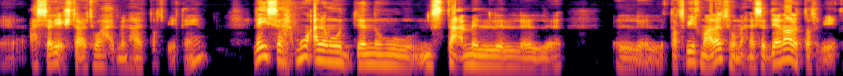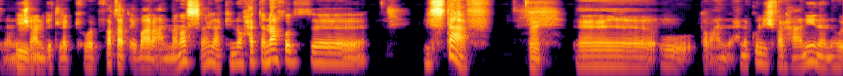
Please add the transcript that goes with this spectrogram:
آه، على السريع اشتريت واحد من هاي التطبيقين. ليس مو على مود أنه نستعمل ال- ال- ال- التطبيق مالتهم إحنا سدينا له التطبيق. كان قلت لك هو فقط عبارة عن منصة لكنه حتى ناخذ آه، ال staff. آه، وطبعا إحنا كلش فرحانين إنه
